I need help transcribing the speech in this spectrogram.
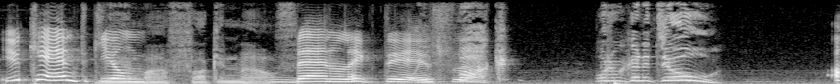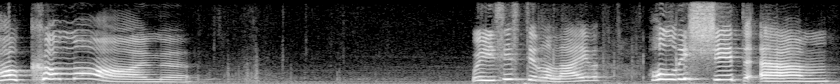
you can't kill In my fucking mouth. Ben like this. Fuck! What are we gonna do? Oh, come on. Wait, is he still alive? Holy shit, um...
